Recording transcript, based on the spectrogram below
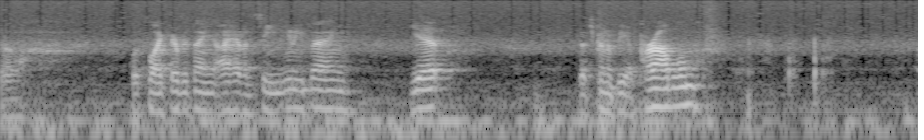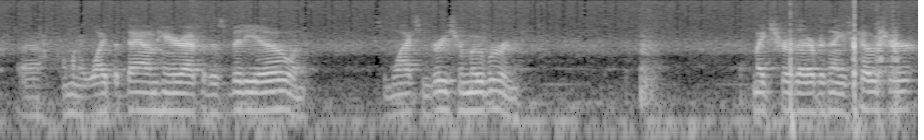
So, looks like everything, I haven't seen anything yet that's going to be a problem. Uh, I'm going to wipe it down here after this video and some wax and grease remover and make sure that everything's kosher.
